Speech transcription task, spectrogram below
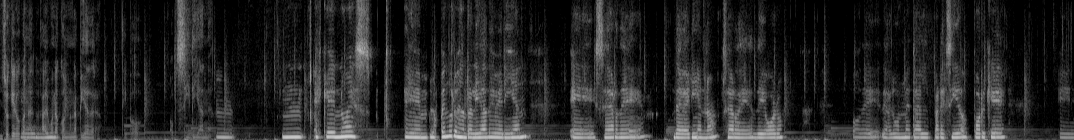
Yo quiero con em, alguna con una piedra, obsidiana. Mm, mm, es que no es... Em, los péndulos en realidad deberían eh, ser de... Deberían, ¿no? Ser de, oro o de, de algún metal parecido porque eh,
